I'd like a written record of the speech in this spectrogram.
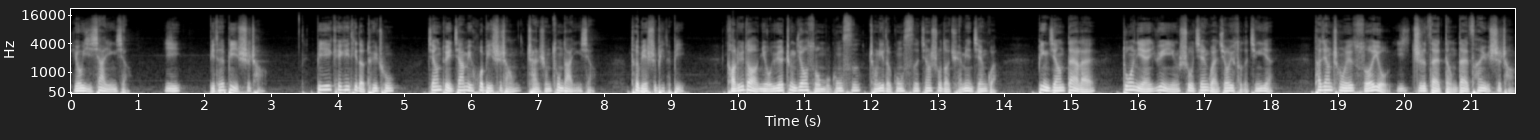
有以下影响：一、比特币市场，BEKKT 的推出将对加密货币市场产生重大影响，特别是比特币。考虑到纽约证交所母公司成立的公司将受到全面监管。并将带来多年运营受监管交易所的经验，它将成为所有一直在等待参与市场，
